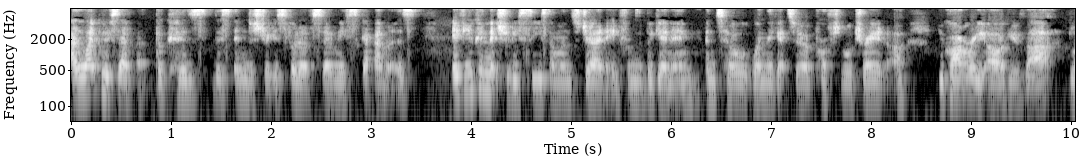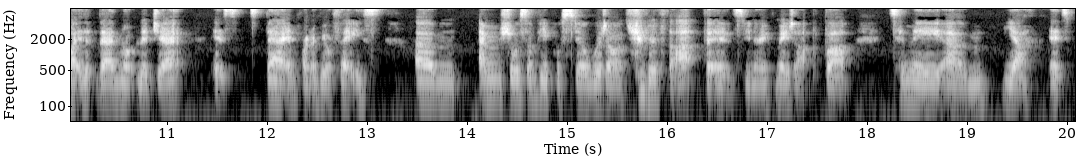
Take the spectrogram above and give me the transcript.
And like we've said, because this industry is full of so many scammers, if you can literally see someone's journey from the beginning until when they get to a profitable trader, you can't really argue that, like that they're not legit. It's there in front of your face. Um, I'm sure some people still would argue with that, that it's, you know, made up. But to me, um, yeah, it's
